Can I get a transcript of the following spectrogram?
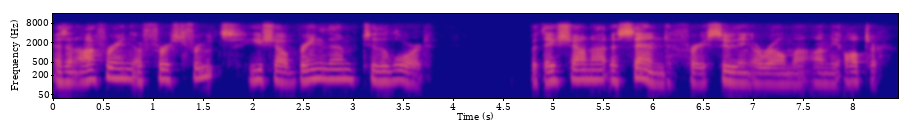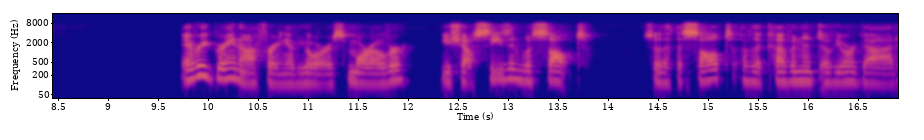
As an offering of first fruits you shall bring them to the Lord, but they shall not ascend for a soothing aroma on the altar. Every grain offering of yours, moreover, you shall season with salt, so that the salt of the covenant of your God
